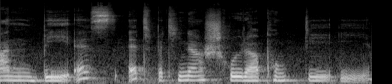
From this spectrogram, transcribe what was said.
an bs.bettinaschröder.de.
